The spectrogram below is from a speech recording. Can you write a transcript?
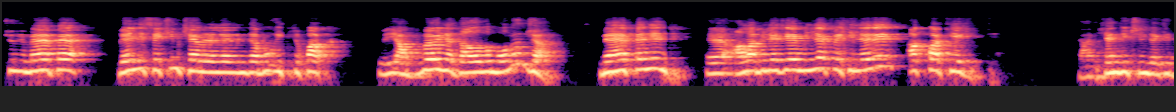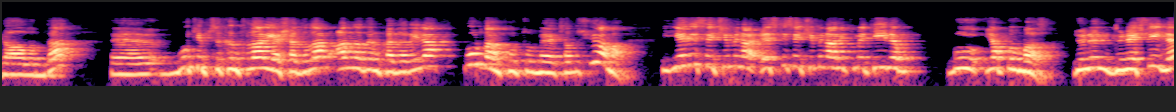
Çünkü MHP belli seçim çevrelerinde bu ittifak ya böyle dağılım olunca MHP'nin e, alabileceği milletvekilleri AK Parti'ye gitti. Yani kendi içindeki dağılımda e, bu tip sıkıntılar yaşadılar. Anladığım kadarıyla buradan kurtulmaya çalışıyor ama yeni seçimin, eski seçimin aritmetiğiyle bu yapılmaz. Dünün güneşiyle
